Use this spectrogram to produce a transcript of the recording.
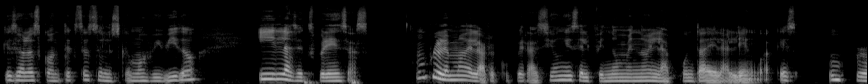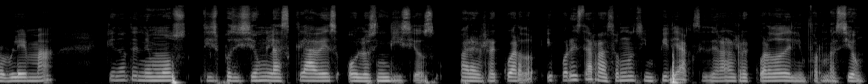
que son los contextos en los que hemos vivido y las experiencias. Un problema de la recuperación es el fenómeno en la punta de la lengua, que es un problema que no tenemos disposición las claves o los indicios para el recuerdo y por esta razón nos impide acceder al recuerdo de la información.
